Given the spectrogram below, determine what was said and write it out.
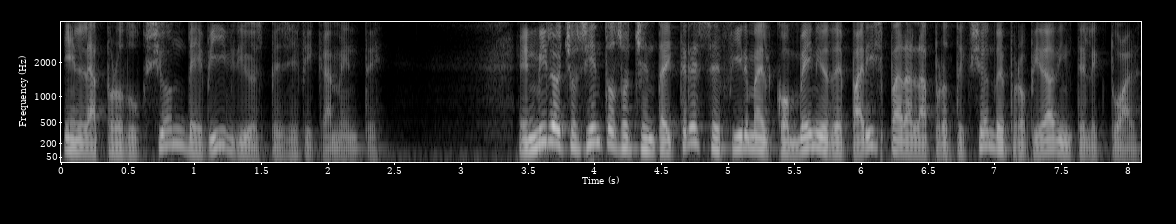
en la producción de vidrio específicamente. En 1883 se firma el Convenio de París para la protección de propiedad intelectual.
